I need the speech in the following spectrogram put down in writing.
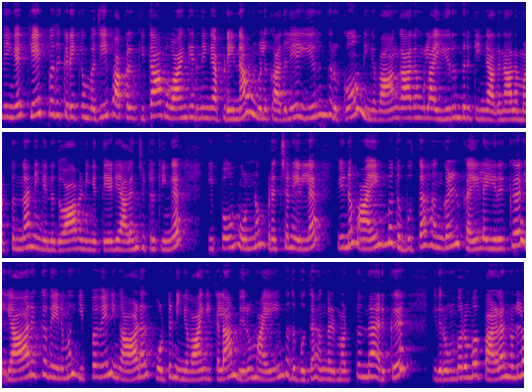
நீங்கள் கேட்பது கிடைக்கும் வஜீஃபாக்கள் கிதாப் வாங்கியிருந்தீங்க அப்படின்னா உங்களுக்கு அதிலேயே இருந்திருக்கும். நீங்கள் வாங்காதவங்களா இருந்திருக்கீங்க. அதனால் மட்டும்தான் நீங்கள் இந்த துவாவை நீங்கள் தேடி அலைஞ்சிட்ருக்கீங்க. இப்போவும் ஒன்றும் பிரச்சனை இல்லை. இன்னும் ஐம்பது புத்தகங்கள் கையில் இருக்குது யாருக்கு வேணுமோ இப்போவே நீங்கள் ஆர்டர் போட்டு நீங்கள் வாங்கிக்கலாம். வெறும் ஐம்பது புத்தகங்கள் மட்டும்தான் இருக்குது இது ரொம்ப ரொம்ப பலனுள்ள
